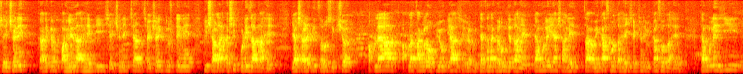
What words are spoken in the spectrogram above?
शैक्षणिक कार्यक्रम पाहिलेला आहे की शैक्षणिकच्या शैक्षणिक दृष्टीने ही शाळा कशी पुढे जात आहे या शाळेतील सर्व शिक्षक आपल्या आपला चांगला उपयोग या विद्यार्थ्यांना करून देत आहेत. त्यामुळे या शाळेचा विकास होत आहे शैक्षणिक विकास होत आहे. त्यामुळे जी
